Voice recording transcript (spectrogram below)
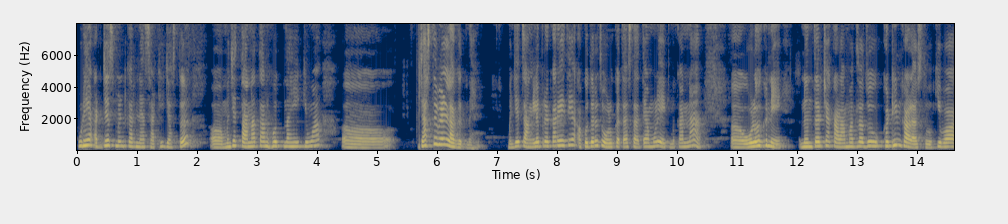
पुढे ॲडजस्टमेंट करण्यासाठी जास्त म्हणजे तानातान होत नाही किंवा जास्त वेळ लागत नाही. म्हणजे चांगल्या प्रकारे ते अगोदरच ओळखत असतात. त्यामुळे एकमेकांना ओळखणे नंतरच्या काळामधला जो कठीण काळ असतो किंवा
